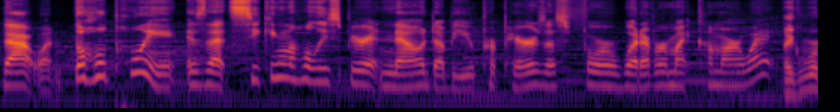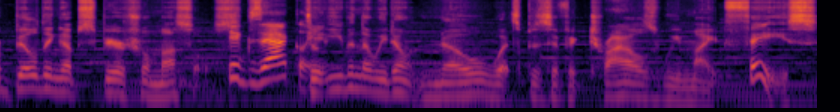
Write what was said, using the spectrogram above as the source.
that one. The whole point is that seeking the Holy Spirit now, W, prepares us for whatever might come our way. Like we're building up spiritual muscles. Exactly. So even though we don't know what specific trials we might face,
